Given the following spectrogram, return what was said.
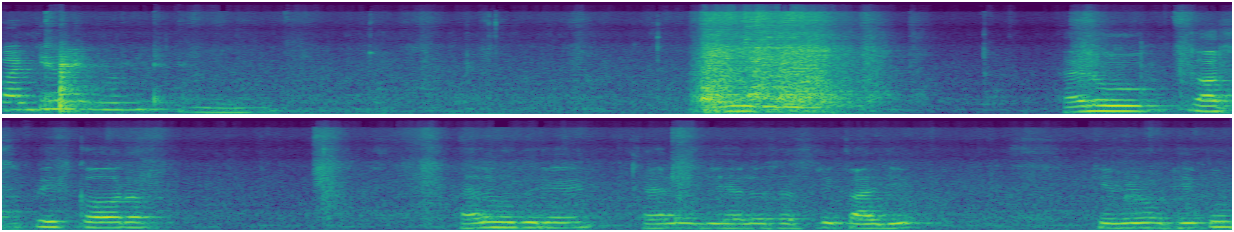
ਬੰਟੀ ਹੋਈ mummy hello Arshpreet Kaur. Hello ਵੀਰੇ, ਹੈਲੋ ਜੀ, ਹੈਲੋ, ਸਤਿ ਸ੍ਰੀ ਅਕਾਲ ਜੀ। ਕਿਵੇਂ ਹੋ, ਠੀਕ ਹੋ?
